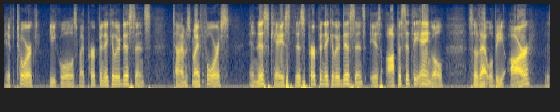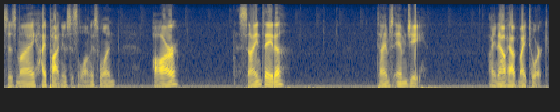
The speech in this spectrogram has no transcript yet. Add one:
if torque equals my perpendicular distance times my force, in this case, this perpendicular distance is opposite the angle, so that will be r, this is my hypotenuse, it's the longest one, r sine theta times mg. I now have my torque.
